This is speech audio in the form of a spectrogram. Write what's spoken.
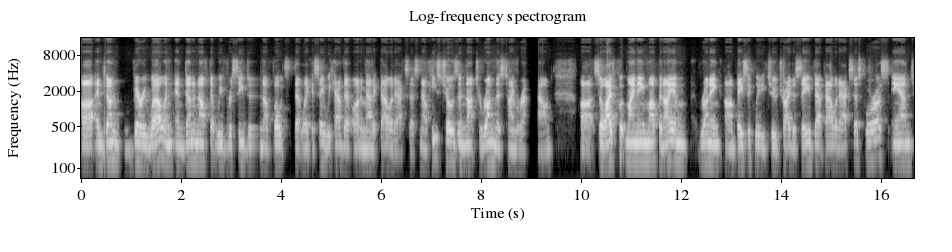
uh, and done very well and, and done enough that we've received enough votes that, like I say, we have that automatic ballot access. Now, he's chosen not to run this time around. Uh, so I've put my name up and I am running um, basically to try to save that ballot access for us and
